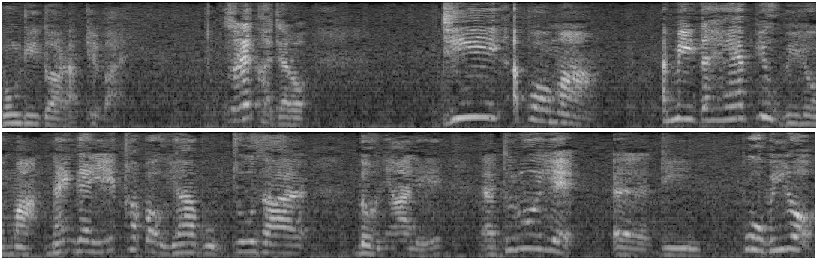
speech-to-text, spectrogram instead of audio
မုန်းတီးသွားတာဖြစ်ပါတယ်ဆိုတဲ့ခါကျတော့ဒီအပေါ်မှာ အမိတဟဲပြုတ်ပြီးတော့မှနိုင်ငံရေးထွက်ပေါက်ရဖို့စ조사တော်ညာလေသူတို့ရဲ့အဲဒီပို့ပြီးတော့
